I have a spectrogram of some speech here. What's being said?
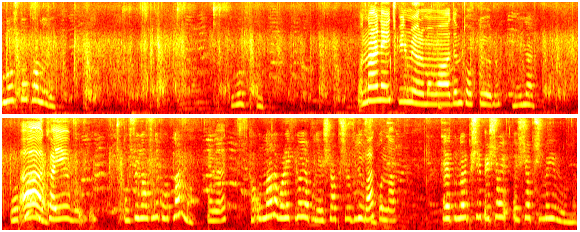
glowstone parladı. Glowstone. Onlar ne hiç bilmiyorum ama Adem topluyorum. Neyler? Ortlar Aa mı? kayığı buldum. O suyun altındaki ortlar mı? Evet. Ha onlarla vareklo yapılıyor. Eşya pişirebiliyorsun. Bak bunlar. Evet bunları pişirip eşya, eşya pişirmeye yarıyor onlar.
